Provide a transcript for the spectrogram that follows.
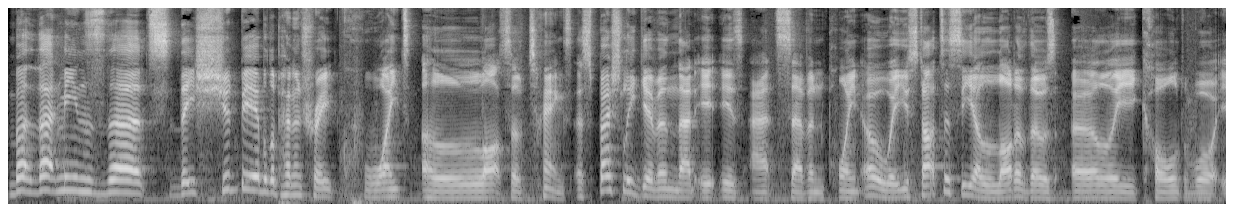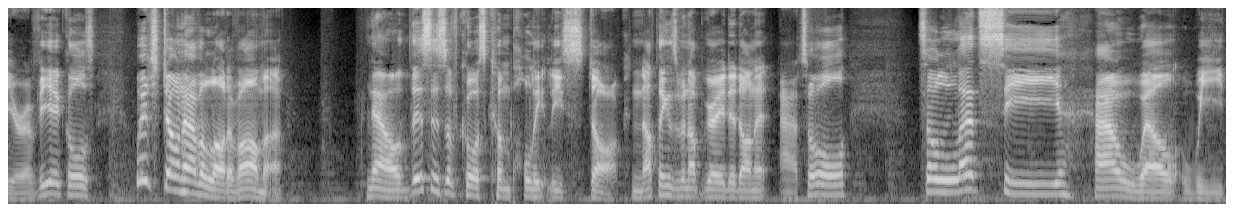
But that means that they should be able to penetrate quite a lot of tanks, especially given that it is at 7.0, where you start to see a lot of those early Cold War era vehicles, which don't have a lot of armor. Now, this is of course completely stock. Nothing's been upgraded on it at all. So let's see how well we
